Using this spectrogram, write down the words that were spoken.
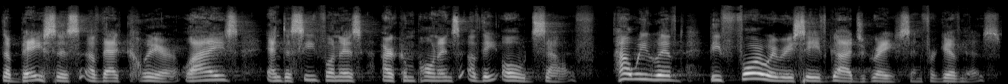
the basis of that clear. Lies and deceitfulness are components of the old self, how we lived before we received God's grace and forgiveness.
